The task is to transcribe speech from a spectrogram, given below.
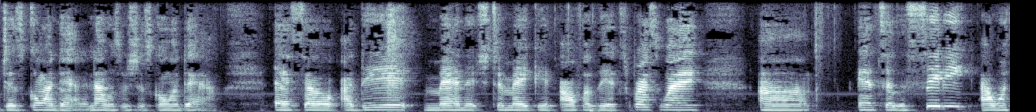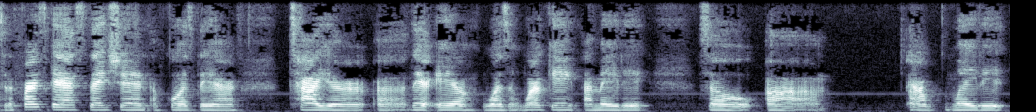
just going down. The numbers was just going down and so I did manage to make it off of the expressway um, into the city. I went to the first gas station. Of course, their tire, uh, their air wasn't working. I made it. So um, I made it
